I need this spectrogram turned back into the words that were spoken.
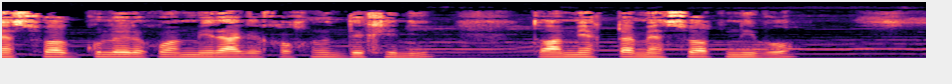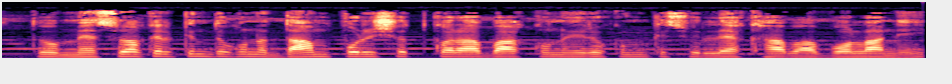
মেসোয়াকগুলো এরকম আমি এর আগে কখনো দেখিনি, তো আমি একটা মেসোয়াক নিব। তো মেসোয়াকের কিন্তু কোনো দাম পরিশোধ করা বা কোনো এরকম কিছু লেখা বা বলা নেই,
